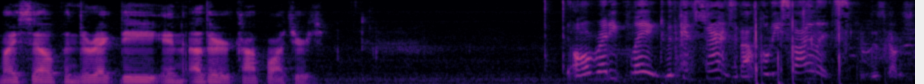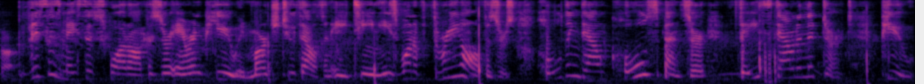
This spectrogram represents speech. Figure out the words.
myself and Direct D and other cop watchers. Already plagued with concerns about police violence. This stop. this is Mesa SWAT officer Aaron Pugh in March 2018. He's one of three officers holding down Cole Spencer face down in the dirt. Pugh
